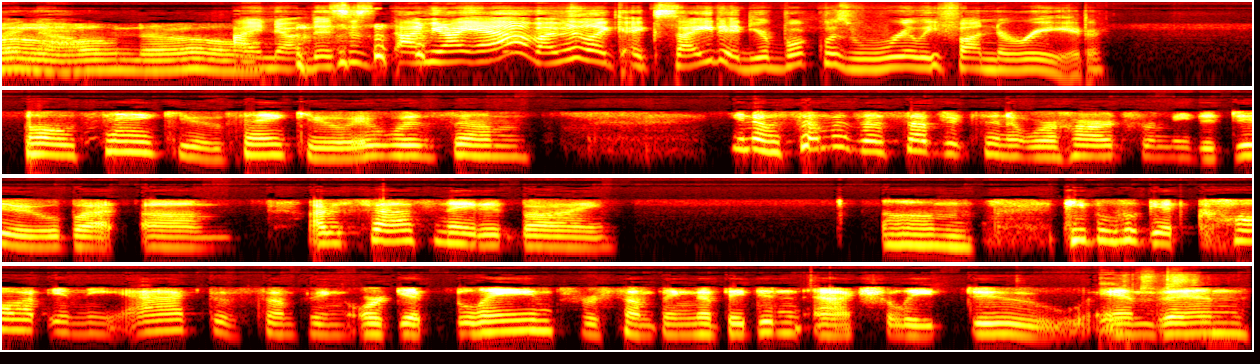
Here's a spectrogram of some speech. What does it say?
right now. Oh no! I know this is. I mean, I am. I'm like excited. Your book was really fun to read. Oh, thank you, thank you. It was, um, you know, some of the subjects in it were hard for me to do, but um, I was fascinated by um, people who get caught in the act of something or get blamed for something that they didn't actually do, and then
